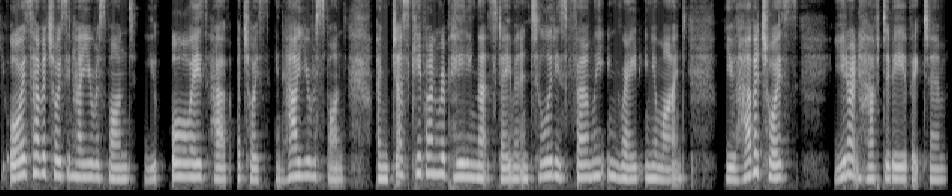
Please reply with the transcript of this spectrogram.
You always have a choice in how you respond. You always have a choice in how you respond. And just keep on repeating that statement until it is firmly ingrained in your mind. You have a choice. You don't have to be a victim.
